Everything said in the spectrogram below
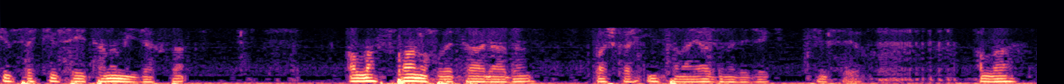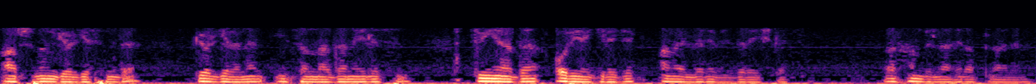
kimse kimseyi tanımayacaksa Allah subhanahu ve teala'dan başka insana yardım edecek kimse yok. Allah arşının gölgesinde gölgelenen insanlardan eylesin. Dünyada oraya girecek amelleri bizlere işletsin. Velhamdülillahi Rabbil Alemin.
